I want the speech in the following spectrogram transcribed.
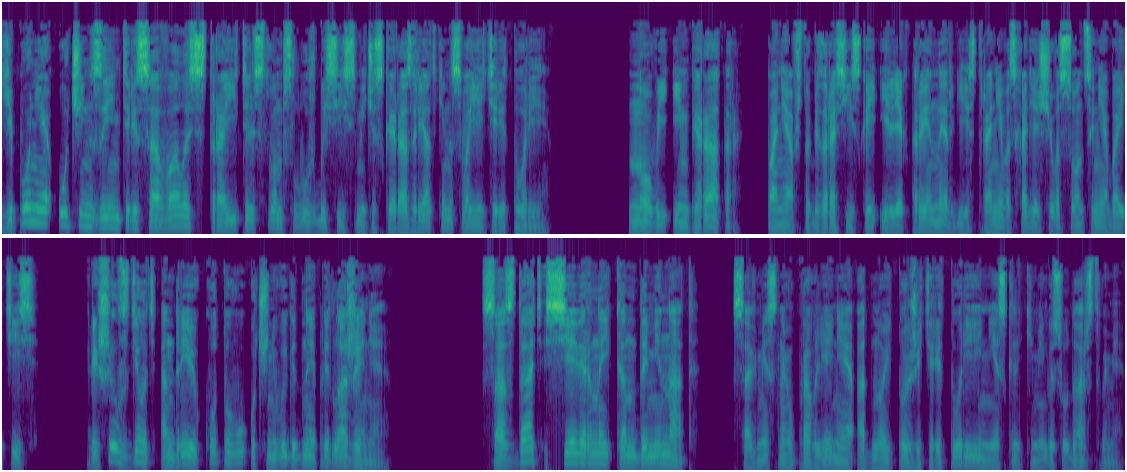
Япония очень заинтересовалась строительством службы сейсмической разрядки на своей территории. Новый император, поняв, что без российской электроэнергии стране восходящего солнца не обойтись, решил сделать Андрею Котову очень выгодное предложение. Создать северный кондоминат, совместное управление одной и той же территорией несколькими государствами.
